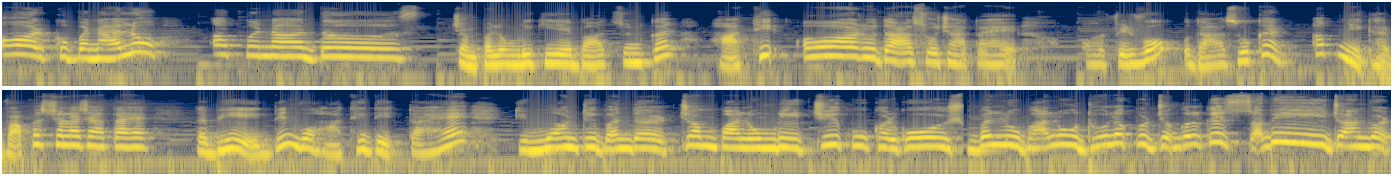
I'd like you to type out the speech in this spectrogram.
और को बना लो अपना दोस्त। चंपा लोमड़ी की ये बात सुनकर हाथी और उदास हो जाता है और फिर वो उदास होकर अपने घर वापस चला जाता है। तभी एक दिन वो हाथी देखता है कि मोंटी बंदर चंपा लोमड़ी चीकू, खरगोश, बल्लू भालू, ढोलकपुर जंगल के सभी जानवर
